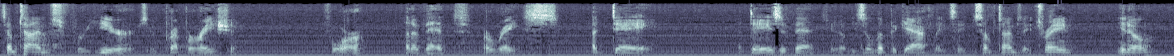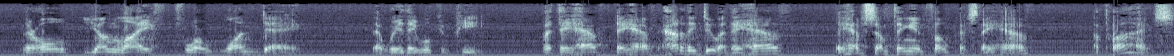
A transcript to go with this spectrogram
sometimes for years in preparation for an event, a race, a day, a day's event. You know, these Olympic athletes, they, sometimes they train, you know, their whole young life for one day that way they will compete. But they have, they have, how do they do it? They have, they have something in focus. They have a prize.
